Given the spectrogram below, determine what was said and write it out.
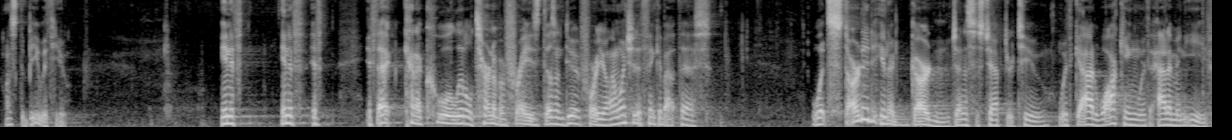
He wants to be with you. And if, and if, if, if that kind of cool little turn of a phrase doesn't do it for you, I want you to think about this. What started in a garden, Genesis chapter 2, with God walking with Adam and Eve,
